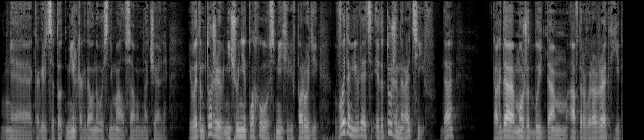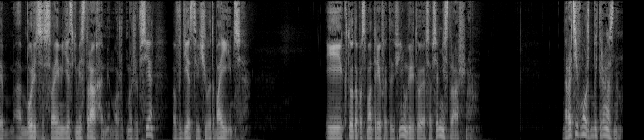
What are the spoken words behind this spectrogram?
э, как говорится, тот мир, когда он его снимал в самом начале – и в этом тоже ничего нет плохого в смехе или в пародии. В этом является, это тоже нарратив, да? Когда, может быть, там автор выражает какие-то, а, борется со своими детскими страхами. Может, мы же все в детстве чего-то боимся. И кто-то, посмотрев этот фильм, говорит, ой, а совсем не страшно. Нарратив может быть разным.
